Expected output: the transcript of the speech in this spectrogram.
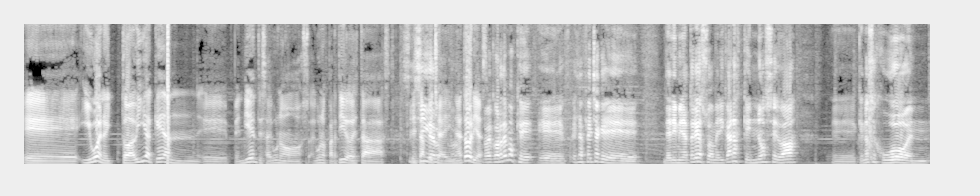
Eh, y bueno, y todavía quedan eh, pendientes algunos, algunos partidos de estas de esta sí, fecha de eliminatorias. Recordemos que eh, es la fecha que de eliminatorias sudamericanas que no se va, que no se jugó en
